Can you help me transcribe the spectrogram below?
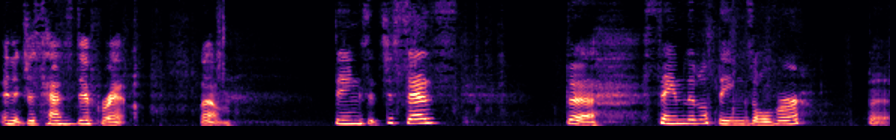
And it just has different, um, things. It just says the same little things over, but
